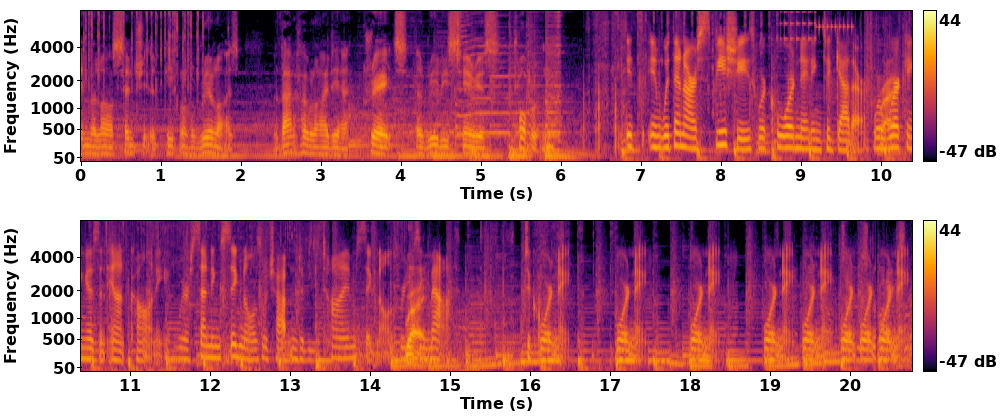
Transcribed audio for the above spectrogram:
in the last century that people have realized that that whole idea creates a really serious problem. It's in within our species. We're coordinating together. We're Right. working as an ant colony. We're sending signals, which happen to be time signals. We're Right. using math to coordinate, coordinate, coordinate, coordinate, coordinate, coordinate, coord- coordinate.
